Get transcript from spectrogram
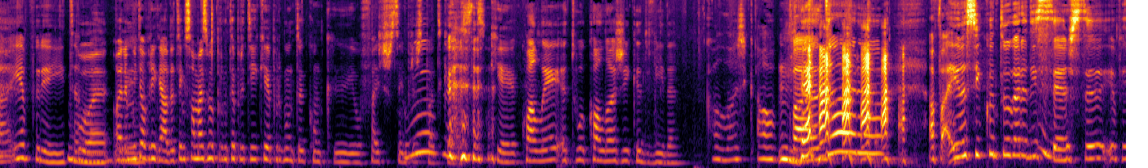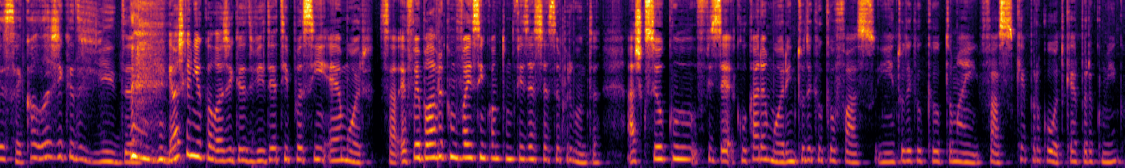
Ah, é por aí também. Boa. Olha, aí. muito obrigada. Tenho só mais uma pergunta para ti, que é a pergunta com que eu fecho sempre este uh! podcast, que é qual é a tua cológica de vida? Ecológica. Oh, pá, adoro! oh, pá, eu assim, quando tu agora disseste, eu pensei, ecológica de vida. Eu acho que a minha ecológica de vida é tipo assim, é amor. Sabe? Foi a palavra que me veio assim quando tu me fizeste essa pergunta. Acho que se eu fizer, colocar amor em tudo aquilo que eu faço e em tudo aquilo que eu também faço, quer para o outro, quer para comigo,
